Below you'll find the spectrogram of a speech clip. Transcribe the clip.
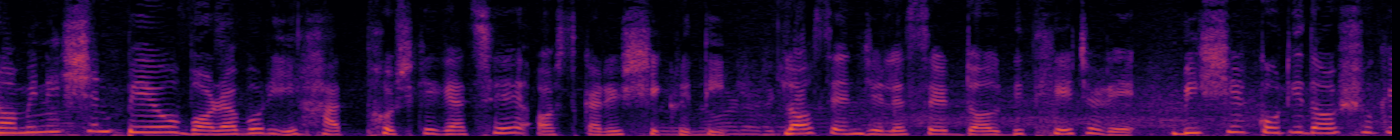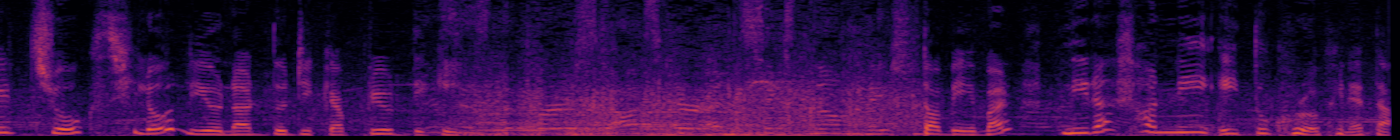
নমিনেশন পেয়েও বরাবরই হাত ফসকে গেছে অস্কারের স্বীকৃতি। লস অ্যাঞ্জেলেসের ডলবি থিয়েটারে বিশ্বের কোটি দর্শকের চোখ ছিল লিওনার্দো ডিক্যাপ্রিওর দিকেই। তবে এবার নিরাশ হননি এই তুখোর অভিনেতা।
